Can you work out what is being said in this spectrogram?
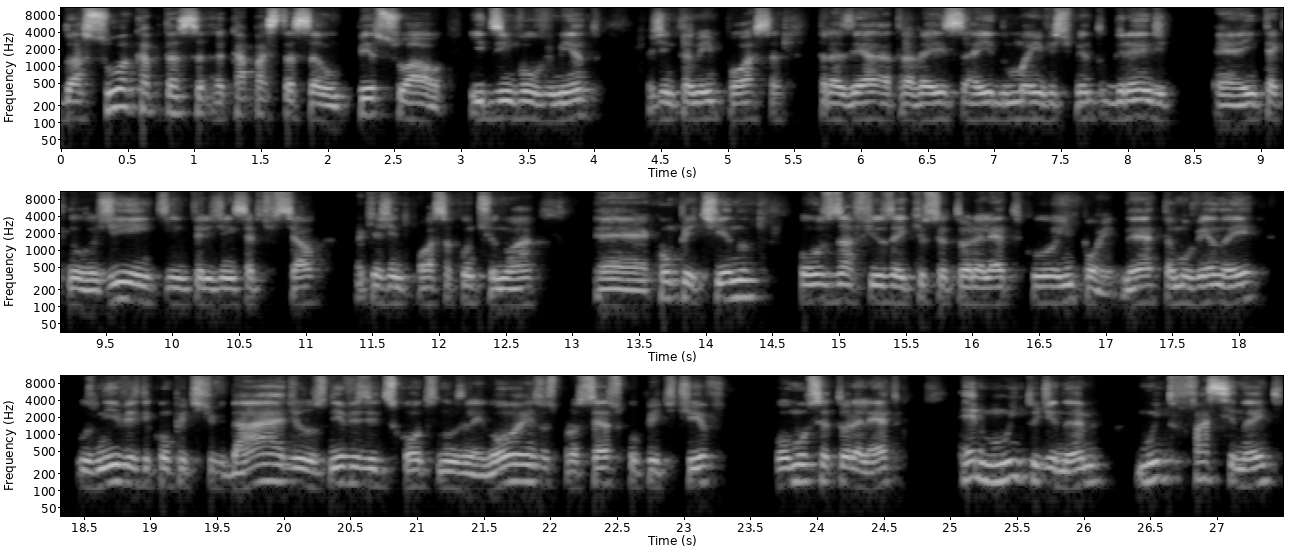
da sua capacitação pessoal e desenvolvimento, a gente também possa trazer através aí de um investimento grande é, em tecnologia, em inteligência artificial, para que a gente possa continuar é, competindo com os desafios aí que o setor elétrico impõe, né? Estamos vendo aí os níveis de competitividade, os níveis de descontos nos leilões, os processos competitivos, como o setor elétrico é muito dinâmico, muito fascinante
